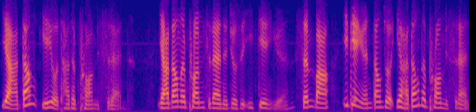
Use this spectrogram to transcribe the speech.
亚当也有他的 promise land，亚当的 promise land 就是伊甸园。神把伊甸园当做亚当的 promise land，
